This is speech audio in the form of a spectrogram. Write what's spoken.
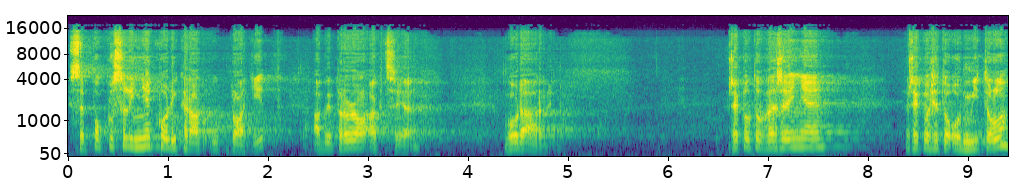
se pokusili několikrát uplatit, aby prodal akcie vodárny. Řekl to veřejně, řekl, že to odmítl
